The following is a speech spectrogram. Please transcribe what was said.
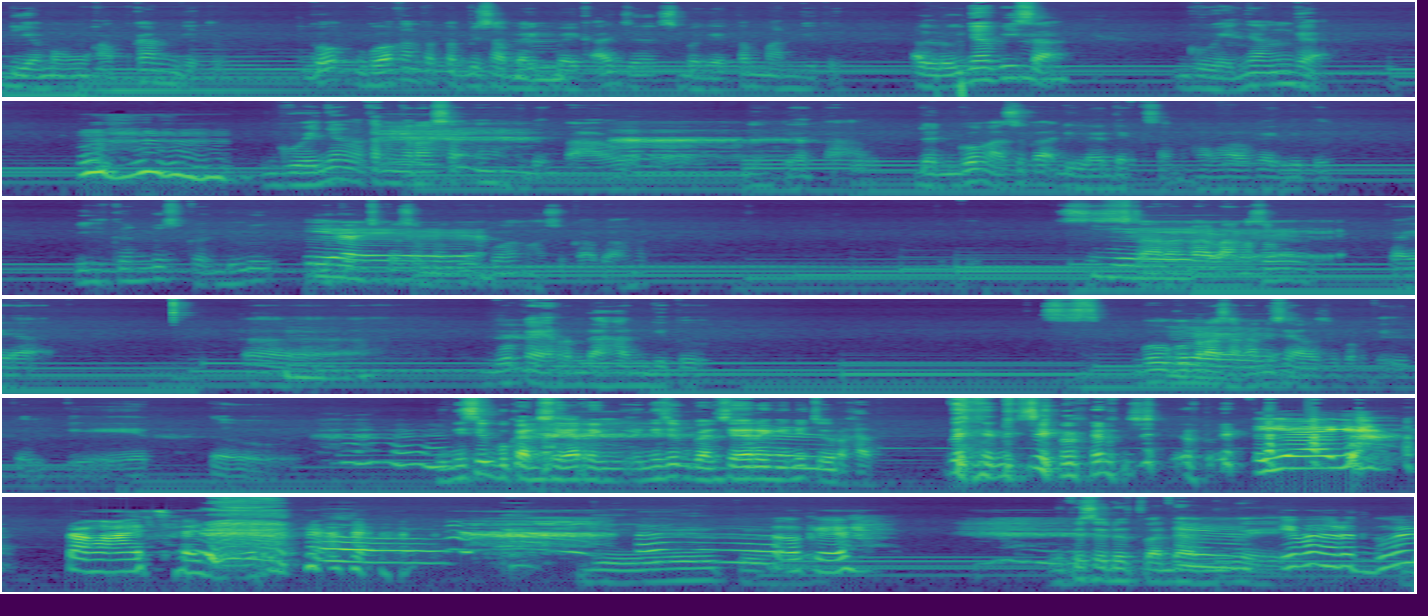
dia mengungkapkan gitu gue gue akan tetap bisa Hmm. baik-baik aja sebagai teman gitu elunya bisa Hmm. gue nya enggak gue nya akan ngerasa ah dia tahu nih dia tahu dan gue nggak suka diledek sama hal-hal kayak gitu ih kan lu suka dulu lu Iya, kan suka iya, sama gue iya. gue nggak suka banget Iya, secara nggak iya, langsung iya. Kayak eh gue kayak rendahan gitu. Gue gue Iya, merasakan iya. sih hal seperti itu gitu. Ini sih bukan sharing ini sih bukan sharing ini curhat. Ini sih bukan sharing. Iya iya. Sama aja. Gitu. Ah, oke. Itu sudut pandang Iya, gue. Iya menurut gue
